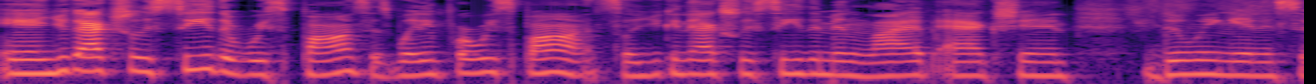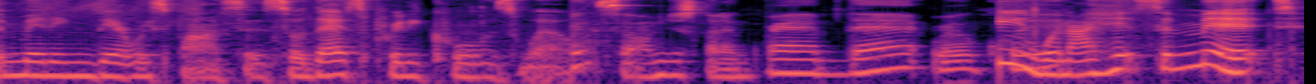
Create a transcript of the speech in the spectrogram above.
And you can actually see the responses waiting for a response. So you can actually see them in live action doing it and submitting their responses. So that's pretty cool as well. So i'm just going to grab that real quick. When i hit submit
